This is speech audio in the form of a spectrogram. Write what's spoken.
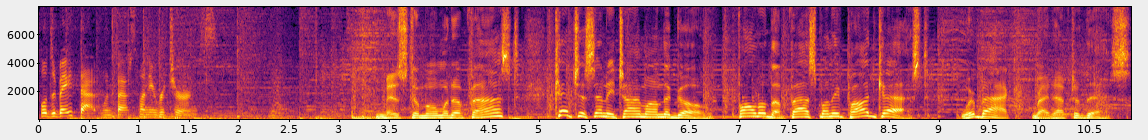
We'll debate that when Fast Money returns. Missed a moment of fast? Catch us anytime on the go. Follow the Fast Money podcast. We're back right after this.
